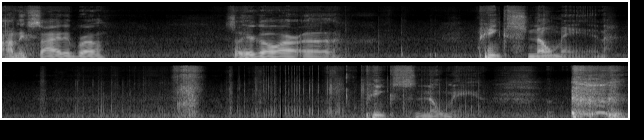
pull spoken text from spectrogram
I'm excited, bro. So here go our uh pink snowman. Pink snowman.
